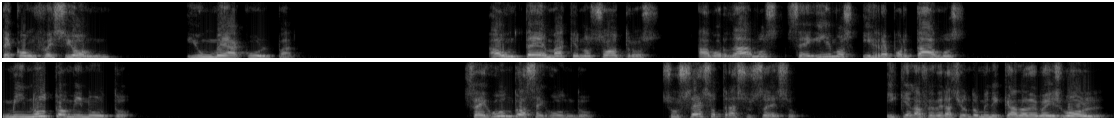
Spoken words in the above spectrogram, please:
de confesión y un mea culpa a un tema que nosotros abordamos, seguimos y reportamos minuto a minuto, segundo a segundo, suceso tras suceso, y que la Federación Dominicana de Béisbol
